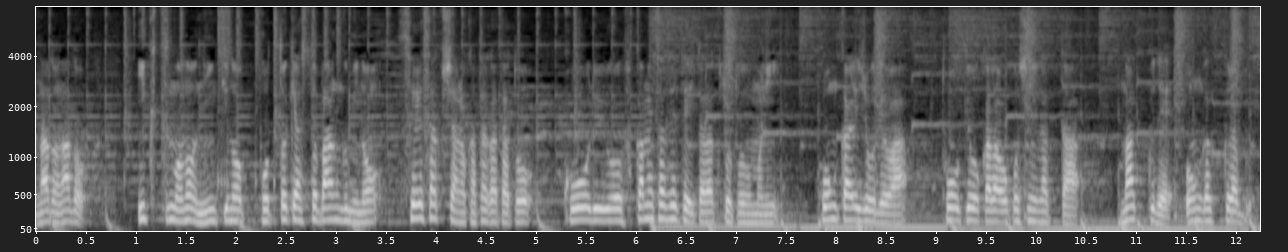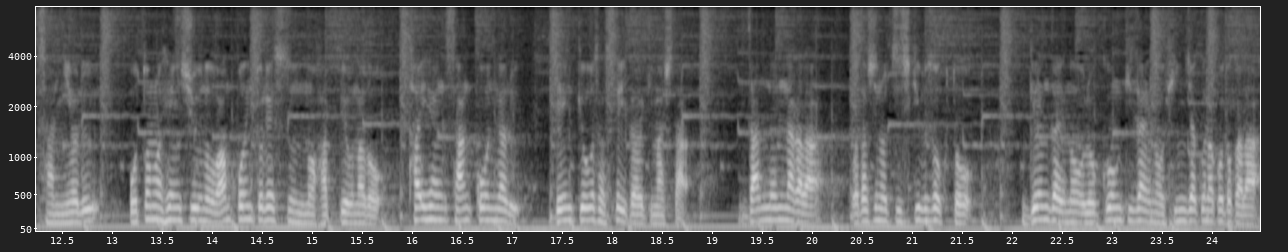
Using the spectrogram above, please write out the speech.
などなどいくつもの人気のポッドキャスト番組の制作者の方々と交流を深めさせていただくとともに本会場では東京からお越しになったマックで音楽クラブさんによる音の編集のワンポイントレッスンの発表など大変参考になる勉強をさせていただきました。残念ながら私の知識不足と現在の録音機材の貧弱なことから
